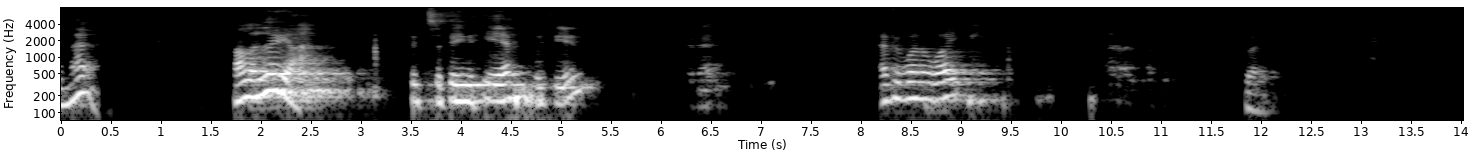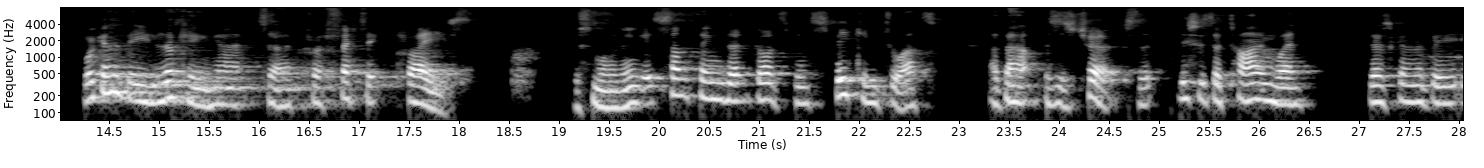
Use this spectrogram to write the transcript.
Amen. Hallelujah. Good to be here with you. Amen. Everyone awake? Great. We're going to be looking at uh, prophetic praise this morning. It's something that God's been speaking to us about as a church, that this is a time when there's going to be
